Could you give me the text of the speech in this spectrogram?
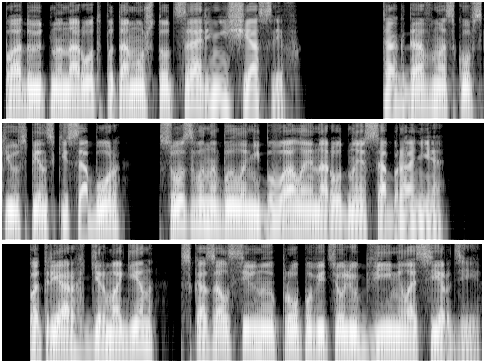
падают на народ, потому что царь несчастлив. Тогда в Московский Успенский собор созвано было небывалое народное собрание, Патриарх Гермоген сказал сильную проповедь о любви и милосердии.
